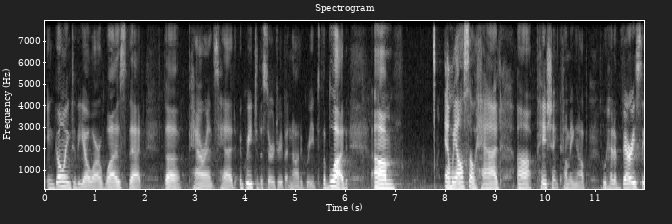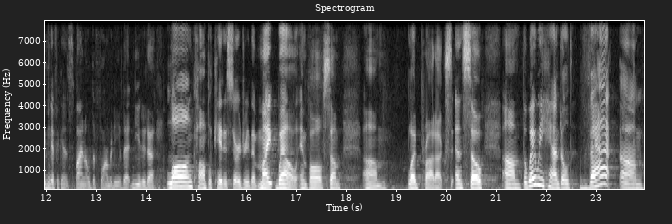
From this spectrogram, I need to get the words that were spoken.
in going to the OR was that the parents had agreed to the surgery but not agreed to the blood. Um, and we also had a patient coming up who had a very significant spinal deformity that needed a long, complicated surgery that might well involve some um, blood products. And so um, the way we handled that um,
